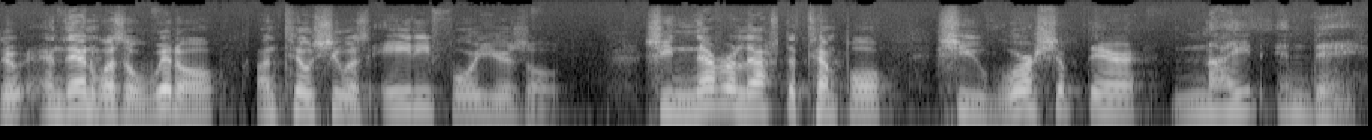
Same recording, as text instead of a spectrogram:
and then was a widow until she was 84 years old. She never left the temple. She worshiped there night and day.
